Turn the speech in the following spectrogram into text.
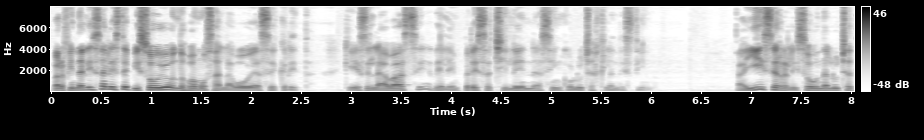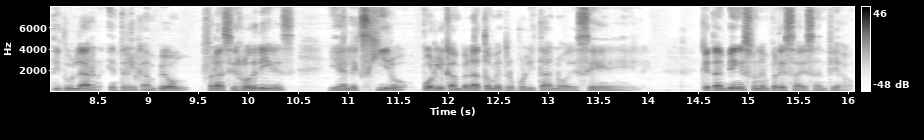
Para finalizar este episodio nos vamos a la bóveda secreta, que es la base de la empresa chilena Cinco Luchas Clandestino. Allí se realizó una lucha titular entre el campeón Francis Rodríguez y Alex Giro por el campeonato metropolitano de CNL que también es una empresa de Santiago.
